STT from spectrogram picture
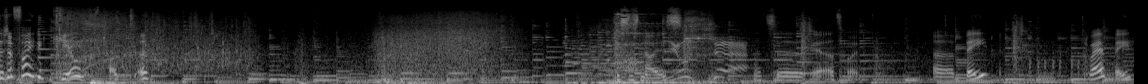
Certified guild hunter. This is nice. That's a yeah, that's fine. Uh, bait? Do I have bait?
